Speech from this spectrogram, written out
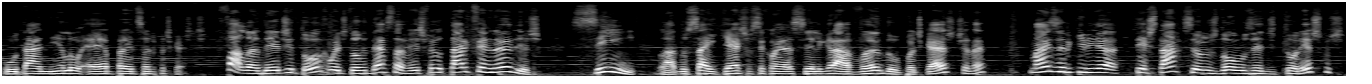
o Danilo é para edição de podcast. Falando em editor, o editor dessa vez foi o Tarek Fernandes. Sim, lá do SciCast, você conhece ele gravando o podcast, né? Mas ele queria testar seus dons editorescos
